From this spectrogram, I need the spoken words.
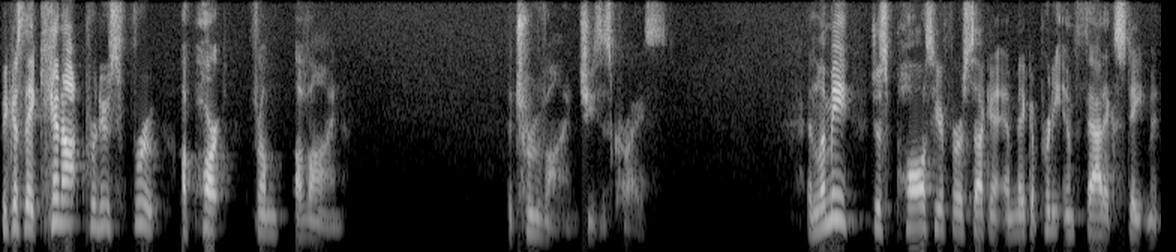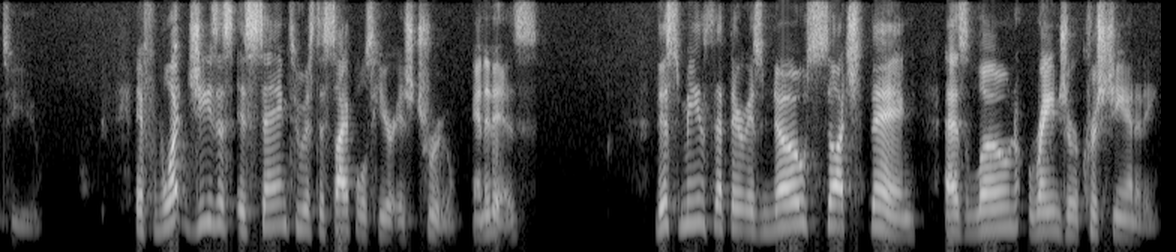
Because they cannot produce fruit apart from a vine the true vine, Jesus Christ. And let me just pause here for a second and make a pretty emphatic statement to you. If what Jesus is saying to his disciples here is true, and it is, this means that there is no such thing as Lone Ranger Christianity.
